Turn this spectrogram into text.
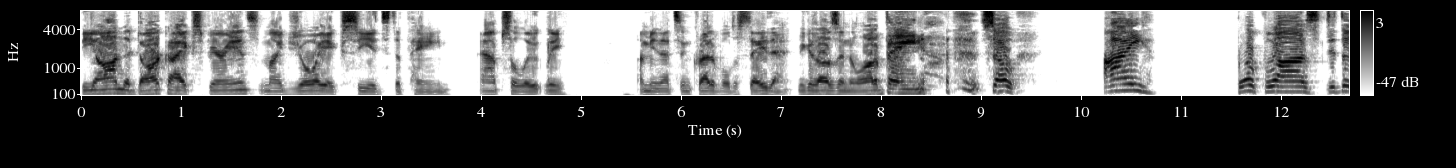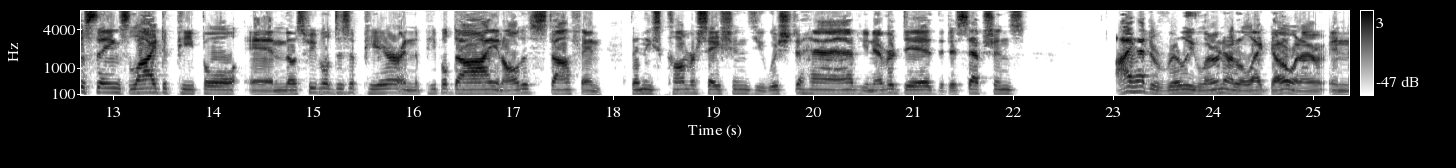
beyond the dark I experience, my joy exceeds the pain. Absolutely. I mean, that's incredible to say that because I was in a lot of pain. so I broke laws, did those things, lied to people, and those people disappear and the people die and all this stuff. And then these conversations you wish to have, you never did, the deceptions. I had to really learn how to let go, and I in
